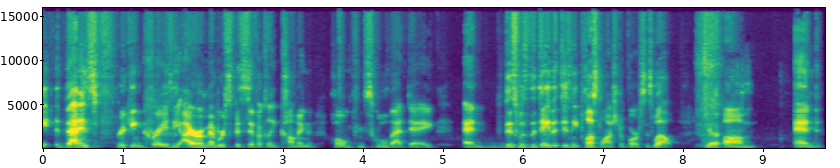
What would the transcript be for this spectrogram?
It, that is freaking crazy. I remember specifically coming home from school that day, and this was the day that Disney Plus launched, of course, as well. yeah Um, and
